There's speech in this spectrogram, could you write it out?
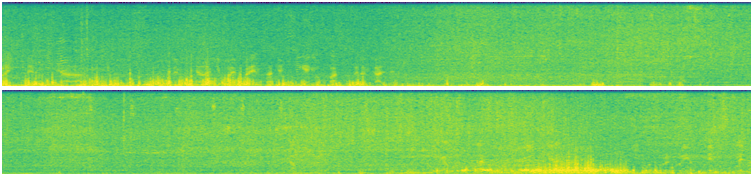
hay demasiada, demasiado equipo de prensa que siguen los pasos del alcalde. Llegamos a Plaza San Martín y el alcalde continuó su recorrido en bicicleta.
